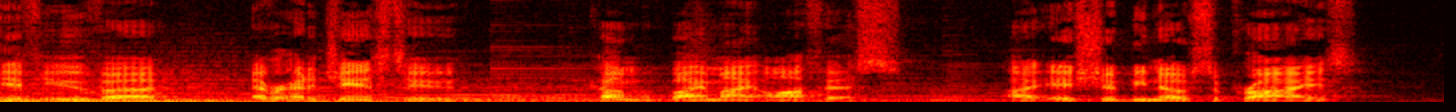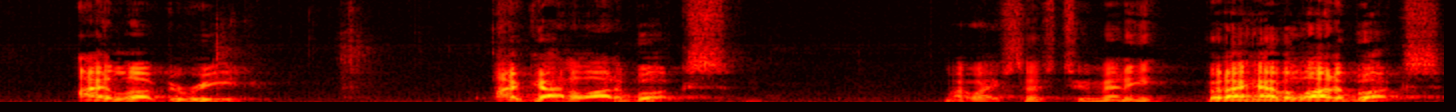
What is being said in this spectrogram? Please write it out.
If you've uh, ever had a chance to come by my office, uh, it should be no surprise I love to read. I've got a lot of books. My wife says too many, but I have a lot of books.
